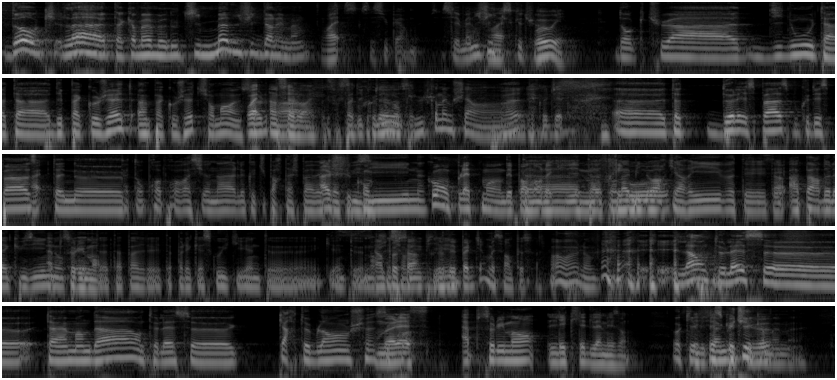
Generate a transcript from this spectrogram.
Donc là, tu as quand même un outil magnifique dans les mains. Ouais. C'est superbe. C'est magnifique Ouais. ce que tu as. Oui, oui. Donc tu as, dis-nous, tu as, des pacojettes, un pacojette, sûrement un Ouais, seul. un pas- seul, ouais. Faut Ça pas déconner euh, non c'est plus. quand même cher, un Ouais. un taco jet. Euh, tu as de l'espace, beaucoup d'espace. Ouais. Tu as une. euh, T'as ton propre rationnel que tu partages pas avec Ah, la je suis cuisine. Complètement indépendant de la cuisine, mon T'as ton frigo. ami noir qui arrive, t'es Ça. t'es à part de la cuisine, Absolument. euh, t'as- t'as pas, pas les casse-couilles qui viennent te, qui viennent te C'est un marcher peu sur ça. les Je pieds. vais pas le dire, mais c'est un peu ça. Ah ouais, non. et, et là, on te laisse. tu as un mandat, on te laisse euh, carte blanche. On me laisse absolument les clés de la maison. Ok, mais fais ce que tu veux. quand même.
